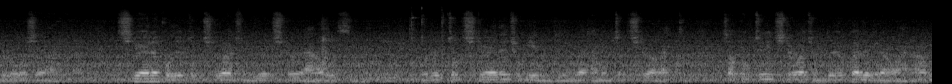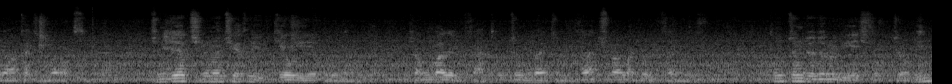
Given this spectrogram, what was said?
블록을 시행합니다. 치료에는 보조적 치료와 중기적 치료를 나누고 있습니다. 보조적 치료에는 조기 움직임과 단원적 치료와 같은 적극적인 치료가 좀 더 효과적이라고 하나 명확한 증거는 없습니다. 중기적 치료는 최소 6개월 이내에 보존됩니다. 경막의 주사, 통증 유발점 주사, 추간관절 주사 등이 있습니다. 통증 조절을 위해 지속적인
